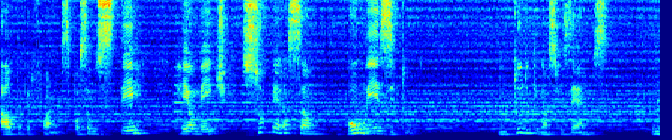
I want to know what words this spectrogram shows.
alta performance, possamos ter realmente superação, bom êxito em tudo que nós fizermos, em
